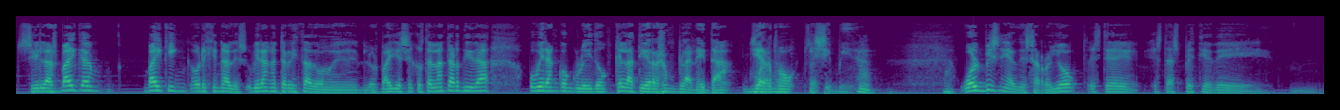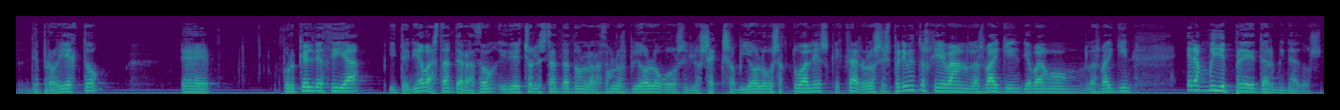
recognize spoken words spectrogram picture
si las Viking, Viking originales hubieran aterrizado en los valles secos de la Antártida, hubieran concluido que la Tierra es un planeta yermo y sin vida. Walt Wisniak desarrolló este, esta especie de, de proyecto eh, porque él decía, y tenía bastante razón, y de hecho le están dando la razón los biólogos y los exobiólogos actuales, que claro, los experimentos que llevan Viking, llevaban las Viking eran muy predeterminados.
